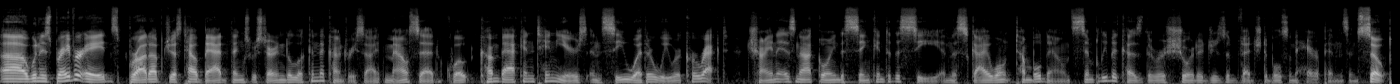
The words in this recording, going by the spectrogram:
Uh, when his braver aides brought up just how bad things were starting to look in the countryside, Mao said, quote, come back in 10 years and see whether we were correct. China is not going to sink into the sea and the sky won't tumble down simply because there are shortages of vegetables and hairpins and soap.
